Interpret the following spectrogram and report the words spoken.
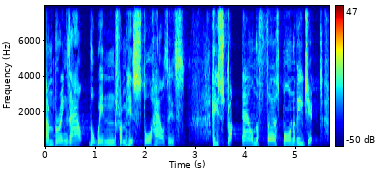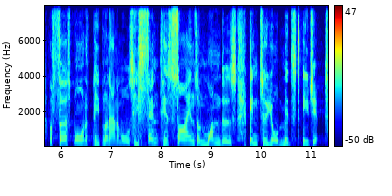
and brings out the wind from his storehouses. He struck down the firstborn of Egypt, the firstborn of people and animals. He sent his signs and wonders into your midst, Egypt,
